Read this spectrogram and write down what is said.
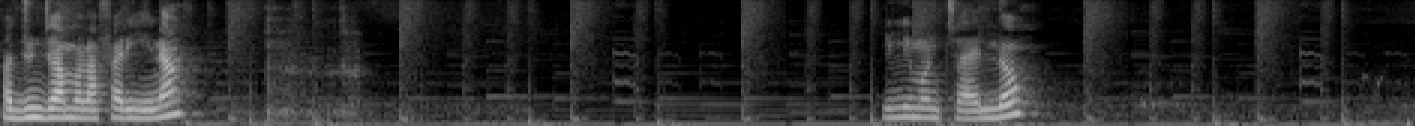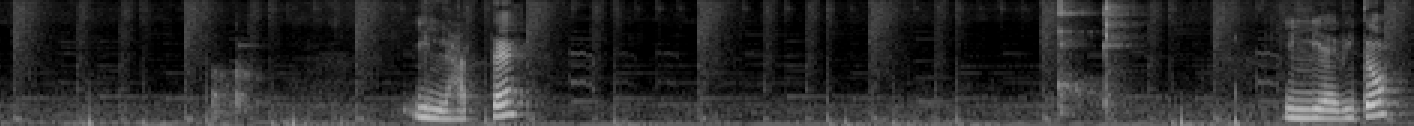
Aggiungiamo la farina, il limoncello, il latte, il lievito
